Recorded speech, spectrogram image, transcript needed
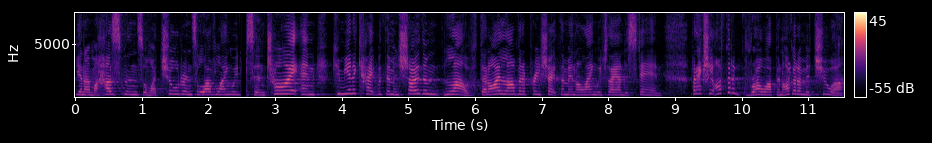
you know, my husband's or my children's love languages and try and communicate with them and show them love, that I love and appreciate them in a language they understand. But actually, I've got to grow up and I've got to mature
